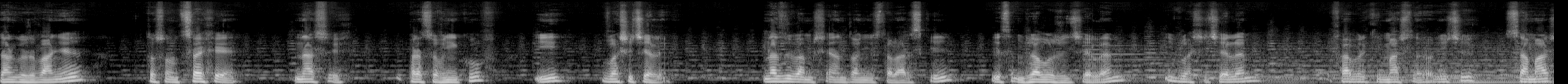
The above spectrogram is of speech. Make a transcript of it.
zaangażowanie to są cechy naszych pracowników i właścicieli. Nazywam się Antoni Stolarski, jestem założycielem i właścicielem fabryki maszyn rolniczych Samasz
